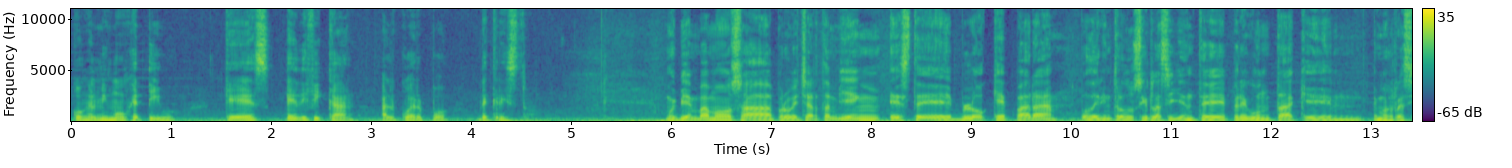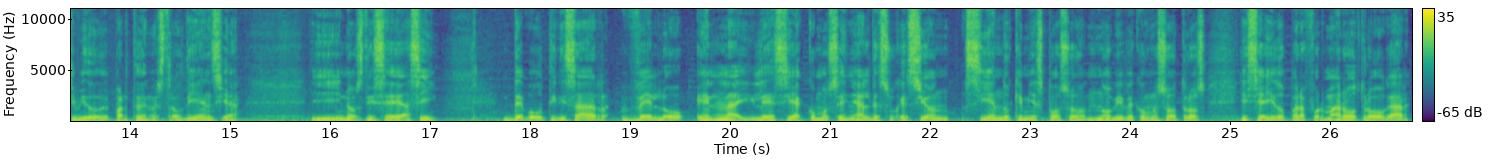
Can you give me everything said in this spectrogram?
con el mismo objetivo, que es edificar al cuerpo de Cristo. Muy bien, vamos a aprovechar también este bloque para poder introducir la siguiente pregunta que mm, hemos recibido de parte de nuestra audiencia. Y nos dice así, ¿debo utilizar velo en la iglesia como señal de sujeción, siendo que mi esposo no vive con nosotros y se ha ido para formar otro hogar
